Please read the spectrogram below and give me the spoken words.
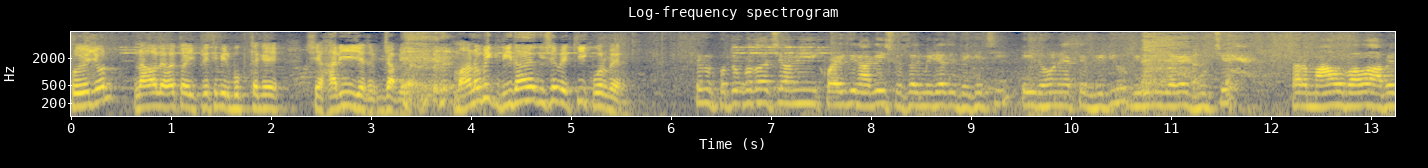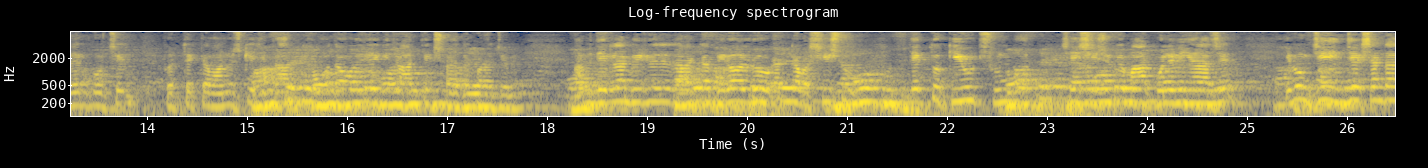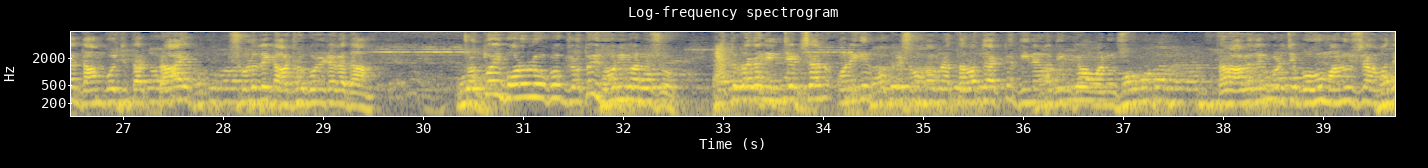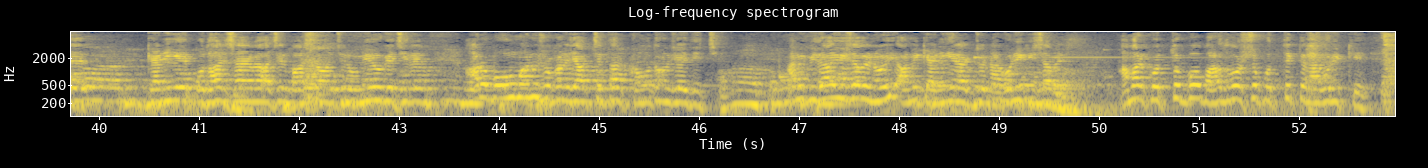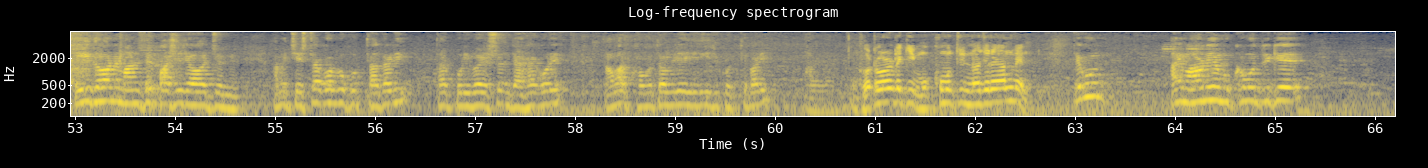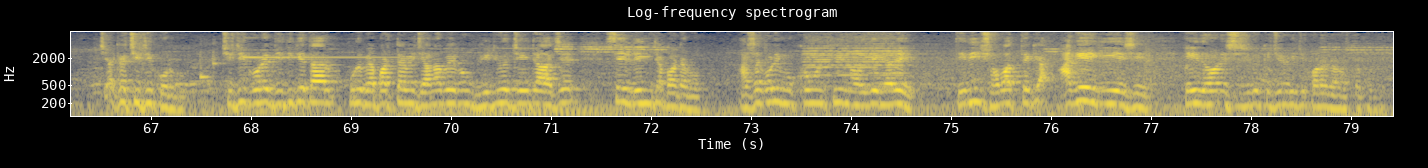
প্রয়োজন, না হলে হয়তো এই পৃথিবীর বুক থেকে সে হারিয়ে যেতে, যাবে। মানবিক বিধায়ক হিসেবে কি করবেন? দেখুন, প্রথম কথা হচ্ছে আমি কয়েকদিন আগেই সোশ্যাল মিডিয়াতে দেখেছি, এই ধরনের একটা ভিডিও বিভিন্ন জায়গায় ঘুরছে। তার মা ও বাবা আবেদন করছেন প্রত্যেকটা মানুষকে যে তার ক্ষমতা অনুযায়ী কিছু আর্থিক সহায়তা করার জন্য। আমি দেখলাম ভিডিওতে তার একটা বিরল রোগ, একটা শিশু, দেখতো কিউট, সুন্দর, সেই শিশুকে মা কোলে নিয়ে আছে এবং যে ইঞ্জেকশনটার দাম বলছে তার প্রায় ষোলো থেকে আঠেরো কোটি টাকা দাম। যতই বড় লোক হোক, যতই ধনী মানুষ হোক এত টাকার ইনজেকশন অনেকের পক্ষে সম্ভব না, তারা তো একটা দিন আনা দিন মানুষ তারা আবেদন করেছে, বহু মানুষরা আমাদের ক্যানিংয়ের প্রধান সাহেব আছেন, বাদশাহ অঞ্চল উনিও গেছিলেন। আরও বহু মানুষ ওখানে যাচ্ছে, তার ক্ষমতা অনুযায়ী দিচ্ছে। আমি বিধায়ক হিসাবে নই, আমি ক্যানিংয়ের একজন নাগরিক হিসাবে। আমার কর্তব্য ভারতবর্ষ প্রত্যেকটা নাগরিককে এই ধরনের মানুষের পাশে যাওয়ার জন্য। আমি চেষ্টা করব খুব তাড়াতাড়ি তার পরিবারের সঙ্গে দেখা করে আমার ক্ষমতা অনুযায়ী যদি কিছু করতে পারি ভালো ঘটনাটা কি মুখ্যমন্ত্রীর নজরে আনবেন? দেখুন আমি মাননীয় মুখ্যমন্ত্রীকে একটা চিঠি করব। চিঠি করে দিদিকে তার পুরো ব্যাপারটা আমি জানাব এবং ভিডিও যেটা আছে সেই লিঙ্কটা পাঠাবো। আশা করি মুখ্যমন্ত্রী নজরে গেলে তিনি সবার থেকে আগে এগিয়ে এসে এই ধরনের শিশুকে কিছু না কিছু করার ব্যবস্থা করবেন।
